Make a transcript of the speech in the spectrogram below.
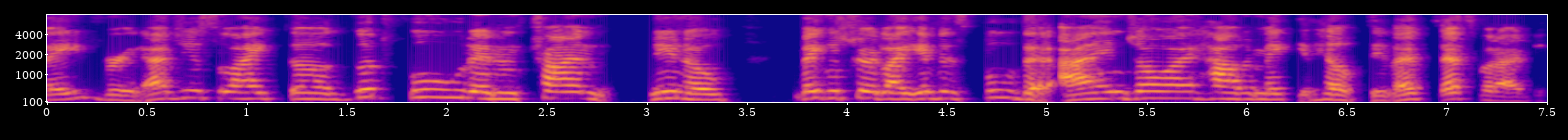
favorite. I just like uh, good food and trying, you know, making sure like if it's food that I enjoy, how to make it healthy. That's that's what I do.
